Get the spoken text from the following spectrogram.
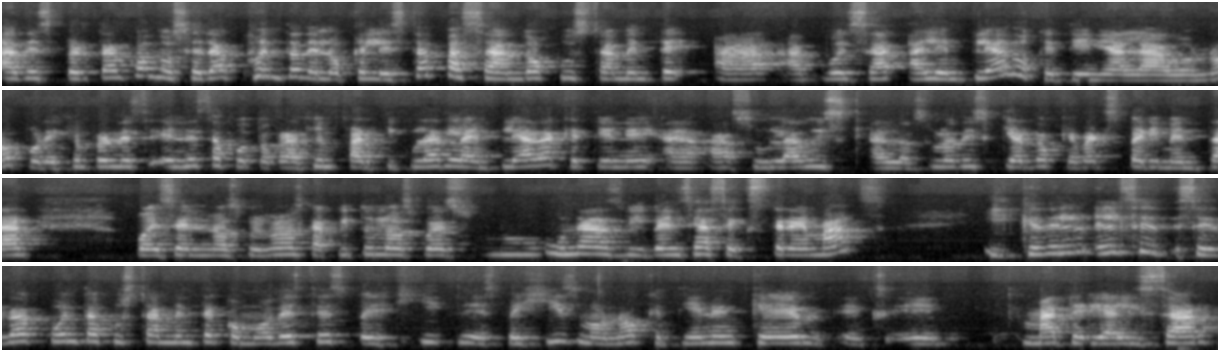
a despertar cuando se da cuenta de lo que le está pasando justamente a, pues al empleado que tiene al lado, ¿no? Por ejemplo, en, esta fotografía en particular, la empleada que tiene a, su lado, a su lado izquierdo que va a experimentar pues en los primeros capítulos, pues unas vivencias extremas y que él, se, da cuenta justamente como de este espejismo, ¿no? Que tienen que eh, materializar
